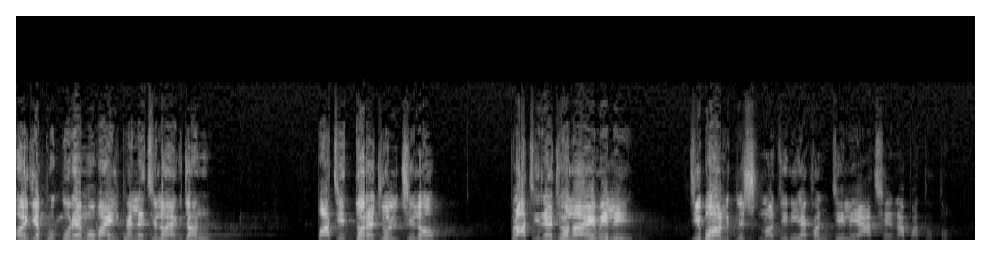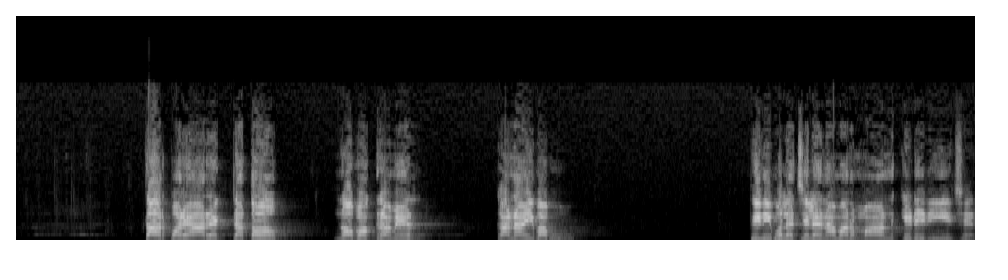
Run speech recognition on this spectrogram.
ওই যে পুকুরে মোবাইল ফেলেছিল একজন পাচির ধরে ঝুলছিল, প্রাচীরে ঝোলা এমএলএ। জীবন কৃষ্ণ, যিনি এখন জেলে আছেন আপাতত। তারপরে আরেকটা তো নবগ্রামের কানাই বাবু তিনি বলেছিলেন, আমার মান কেড়ে নিয়েছেন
